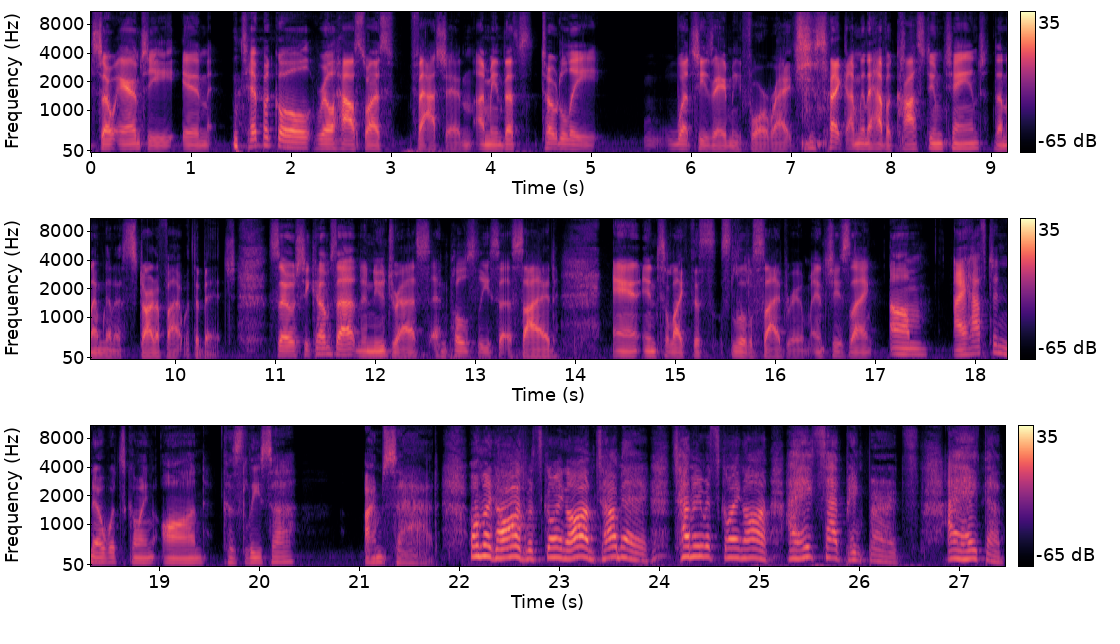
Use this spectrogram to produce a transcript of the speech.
So Angie, in typical Real Housewives fashion, I mean that's totally what she's aiming for, right? She's like, I'm gonna have a costume change, then I'm gonna start a fight with the bitch. So she comes out in a new dress and pulls Lisa aside and into like this little side room, and she's like, um, I have to know what's going on, cause Lisa. I'm sad. Oh my God, what's going on? Tell me. Tell me what's going on. I hate sad pink birds. I hate them.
